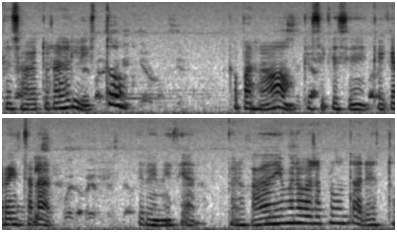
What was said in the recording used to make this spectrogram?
Pensaba que tú eras el listo. ¿Qué ha pasado? Que sí, que sí, que hay que reinstalar y reiniciar. Pero cada día me lo vas a preguntar esto.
